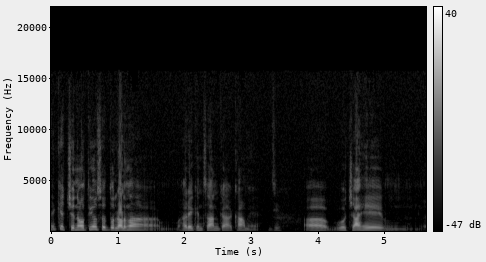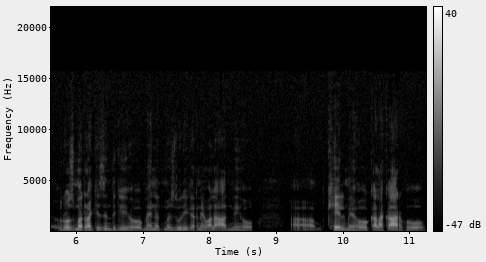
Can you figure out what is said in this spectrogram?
देखिए चुनौतियों से तो लड़ना हर एक इंसान का काम है। जी। आ, वो चाहे रोज़मर्रा की ज़िंदगी हो मेहनत मजदूरी करने वाला आदमी हो आ, खेल में हो कलाकार हो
